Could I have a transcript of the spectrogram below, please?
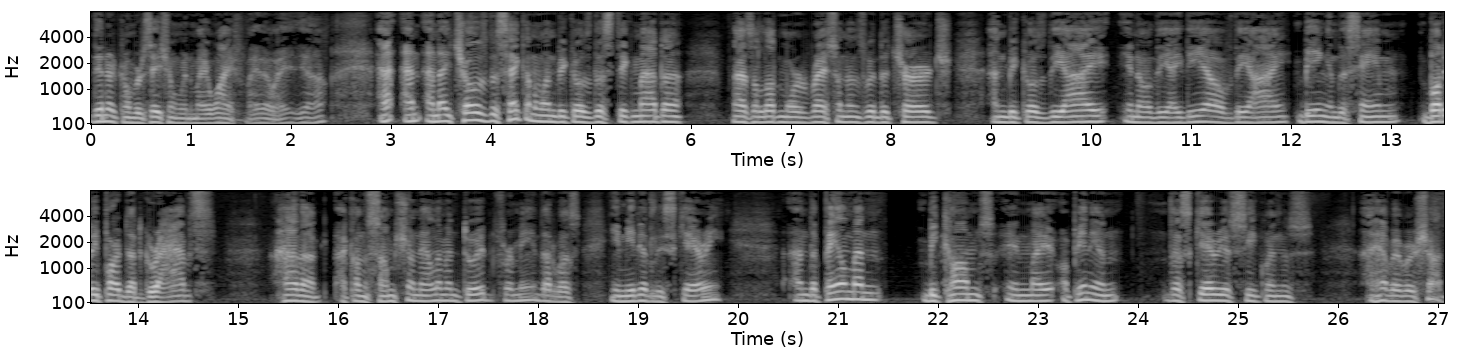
dinner conversation with my wife, by the way, you know. And, and, and I chose the second one because the stigmata has a lot more resonance with the church, and because the eye, you know, the idea of the eye being in the same body part that grabs had a, a consumption element to it for me that was immediately scary and the Pale Man becomes, in my opinion, the scariest sequence I have ever shot.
